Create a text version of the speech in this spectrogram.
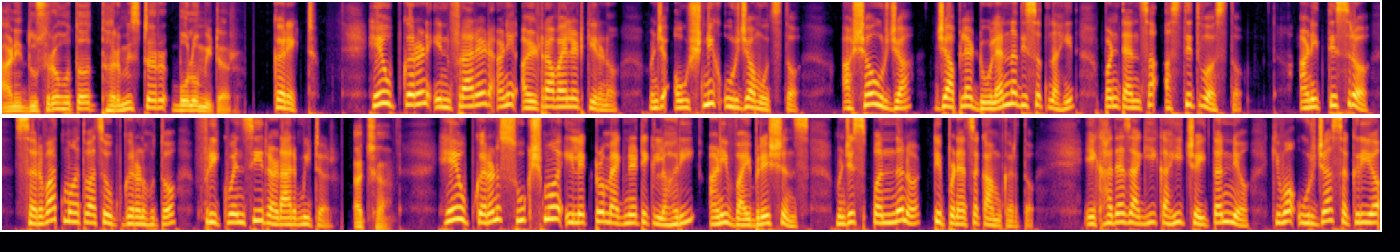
आणि दुसरं होतं थर्मिस्टर बोलोमीटर. करेक्ट. हे उपकरण इन्फ्रारेड आणि अल्ट्राव्हायलेट किरणं म्हणजे औष्णिक ऊर्जा मोजतं. अशा ऊर्जा ज्या आपल्या डोळ्यांना दिसत नाहीत पण त्यांचं अस्तित्व असतं. आणि तिसरं सर्वात महत्वाचं उपकरण होतं फ्रिक्वेन्सी रडार मीटर. अच्छा. हे उपकरण सूक्ष्म इलेक्ट्रोमॅग्नेटिक लहरी आणि व्हायब्रेशन्स म्हणजे स्पंदनं टिपण्याचं काम करतं. एखाद्या जागी काही चैतन्य किंवा ऊर्जा सक्रिय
